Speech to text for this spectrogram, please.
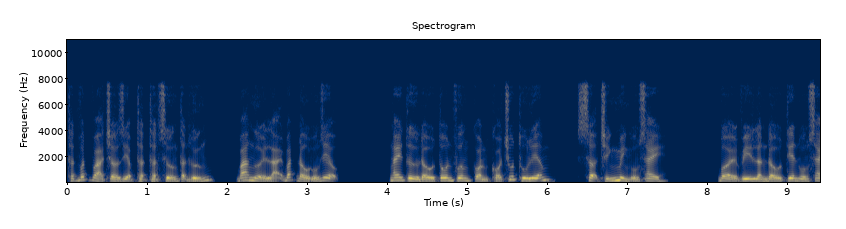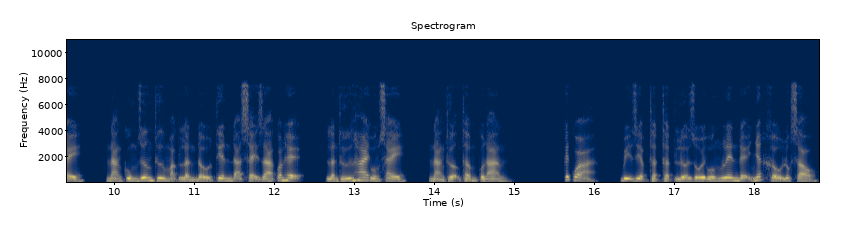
Thật vất vả chờ Diệp thật thật sướng tận hứng, ba người lại bắt đầu uống rượu. Ngay từ đầu tôn phương còn có chút thu liễm, sợ chính mình uống say. Bởi vì lần đầu tiên uống say, nàng cùng Dương Thư mặc lần đầu tiên đã xảy ra quan hệ, lần thứ hai uống say, nàng thượng thẩm quân an. Kết quả, bị Diệp thật thật lừa dối uống lên đệ nhất khẩu lúc sau,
